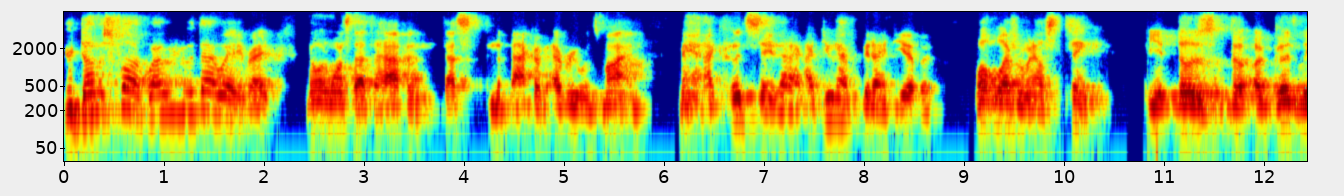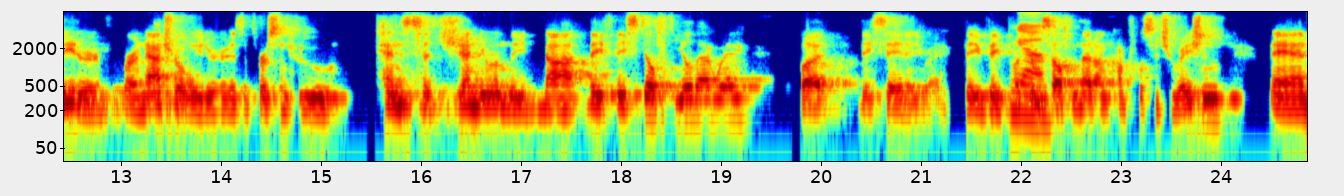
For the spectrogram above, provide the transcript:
you're dumb as fuck. Why would you do it that way? Right? No one wants that to happen. That's in the back of everyone's mind. Man i could say that. I, I do have a good idea but what will everyone else think those the a good leader or a natural leader is a person who tends to genuinely not they they still feel that way but they say it anyway. They they put Yeah. themselves in that uncomfortable situation and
